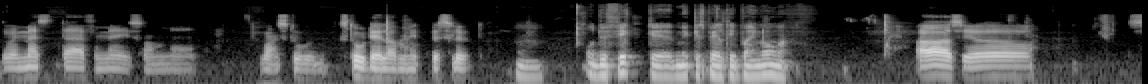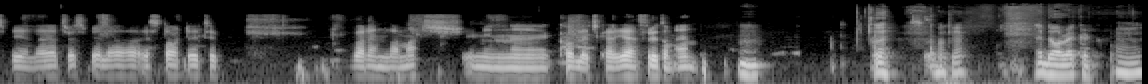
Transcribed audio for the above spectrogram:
det var mest där för mig som eh, var en stor, stor del av mitt beslut. Mm. Och du fick eh, mycket speltid på en gång va? Ja, alltså jag spelade, jag tror jag spelade, jag startade typ varenda match i min eh, collegekarriär förutom en. Mm. Okej. Okay. Det är bra record. Mm.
